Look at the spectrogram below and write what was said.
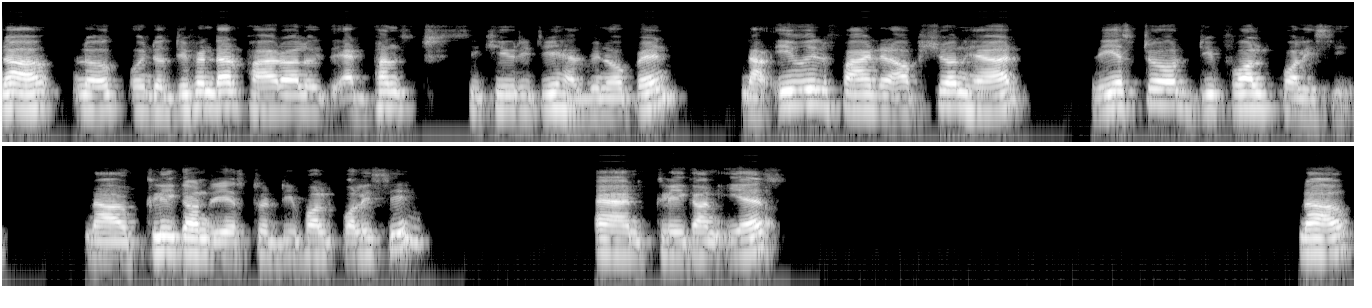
now, look, Windows Defender Firewall with advanced security has been opened. Now, you will find an option here, Restore Default Policy. Now, click on Restore Default Policy and click on Yes. Now,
